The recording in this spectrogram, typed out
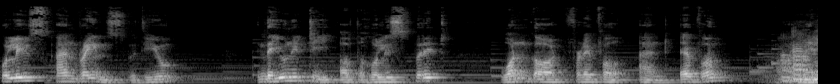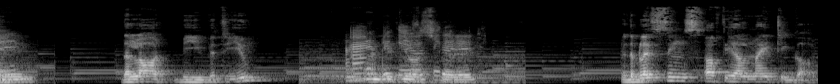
who lives and reigns with you in the unity of the Holy Spirit, one God forever and ever. Amen. The Lord be with you. And with your spirit. May the blessings of the Almighty God,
